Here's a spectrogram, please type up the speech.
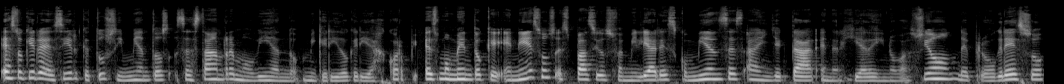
Esto quiere decir que tus cimientos se están removiendo, mi querido querida Escorpio. Es momento que en esos espacios familiares comiences a inyectar energía de innovación, de progreso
